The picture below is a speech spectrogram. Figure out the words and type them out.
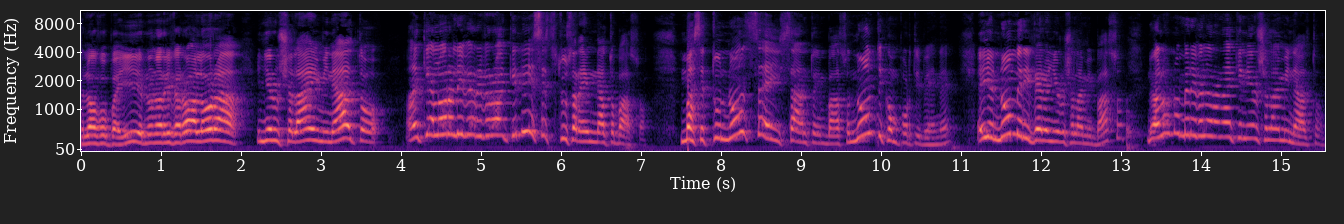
ve lo Bair, non arriverò allora in Gerusalemme in alto, anche allora arriverò anche lì se tu sarai in alto basso. Ma se tu non sei santo in basso, non ti comporti bene, e io non mi rivelo in Gerusalemme in basso, allora non mi rivelerò neanche in Gerusalemme in alto.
